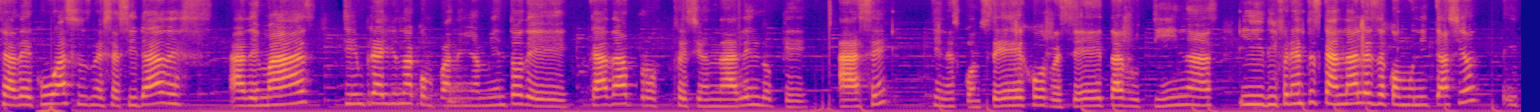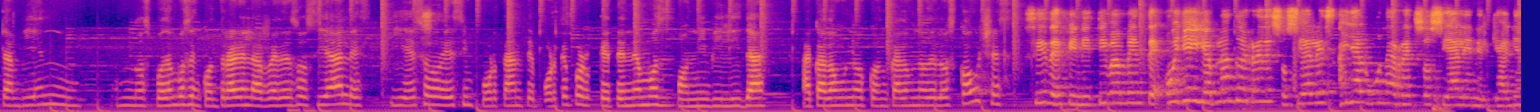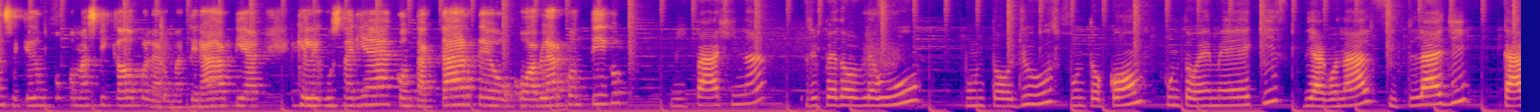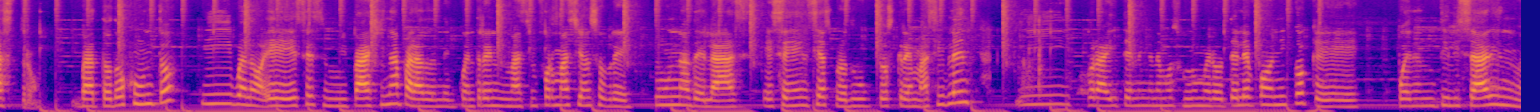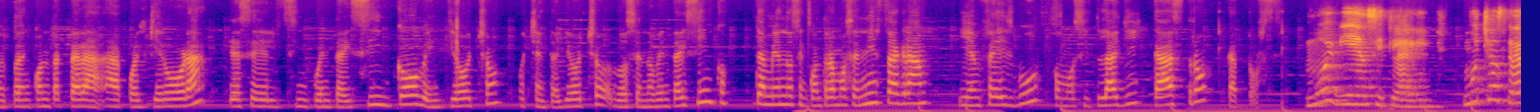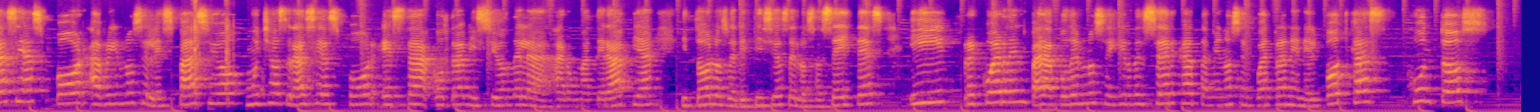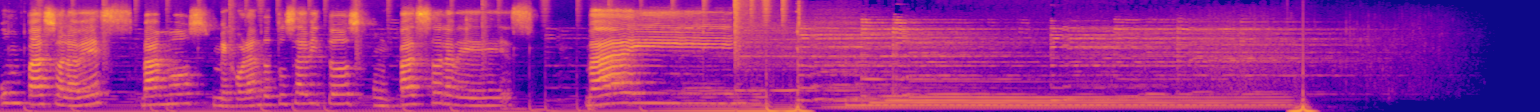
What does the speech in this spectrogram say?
se adecua a sus necesidades. Además, siempre hay un acompañamiento de cada profesional en lo que hace. Tienes consejos, recetas, rutinas y diferentes canales de comunicación. Y también nos podemos encontrar en las redes sociales y eso es importante. ¿Por qué? Porque tenemos disponibilidad a cada uno con cada uno de los coaches. Sí, definitivamente. Oye, y hablando de redes sociales, ¿hay alguna red social en el que alguien se quede un poco más picado con la aromaterapia, que le gustaría contactarte o, hablar contigo? Mi página www.yus.com.mx diagonal Citlayi Castro va todo junto. Y bueno, esa es mi página para donde encuentren más información sobre una de las esencias, productos, cremas y blends. Y por ahí tenemos un número telefónico que pueden utilizar y me pueden contactar a, cualquier hora, que es el 55 28 88 12 95. También nos encontramos en Instagram y en Facebook como Citlayi Castro 14. Muy bien, Citlali. Muchas gracias por abrirnos el espacio, muchas gracias por esta otra visión de la aromaterapia y todos los beneficios de los aceites. Y recuerden, para podernos seguir de cerca, también nos encuentran en el podcast juntos, un paso a la vez. Vamos mejorando tus hábitos, un paso a la vez. Bye.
